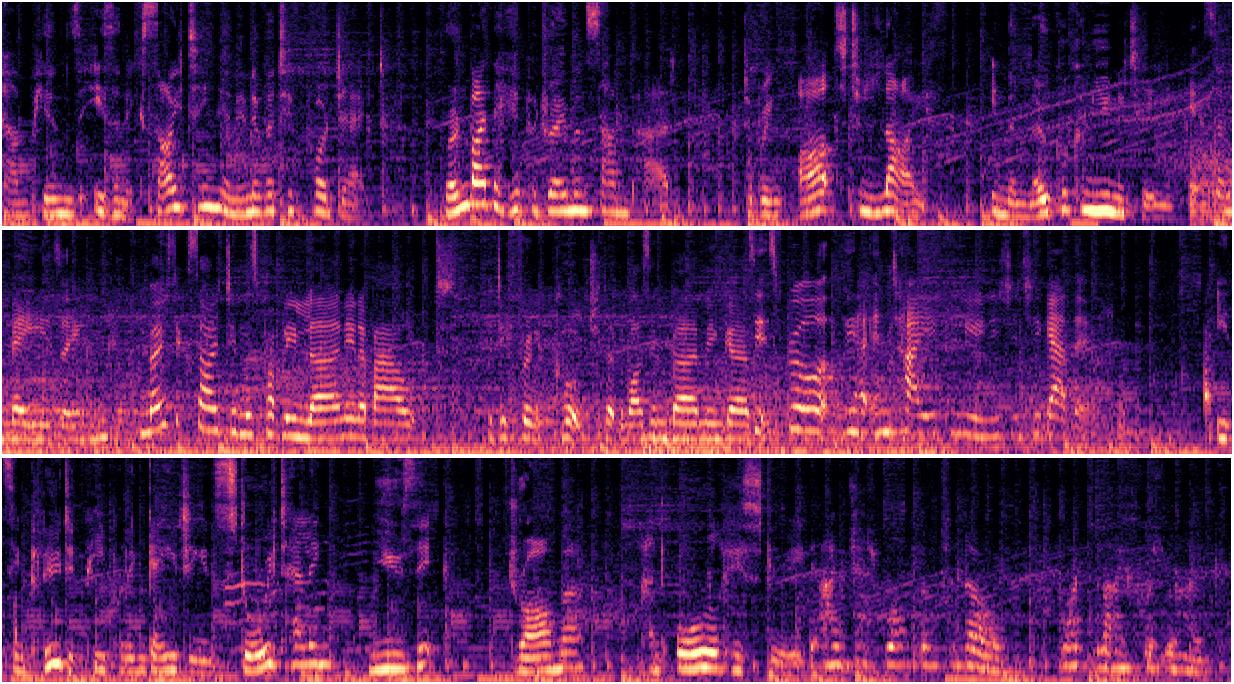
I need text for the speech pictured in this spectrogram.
Champions is an exciting and innovative project run by the Hippodrome and Sampad to bring arts to life in the local community. It's amazing. Most exciting was probably learning about the different culture that there was in Birmingham. It's brought the entire community together. It's included people engaging in storytelling, music, drama, and oral history. I just want them to know what life was like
